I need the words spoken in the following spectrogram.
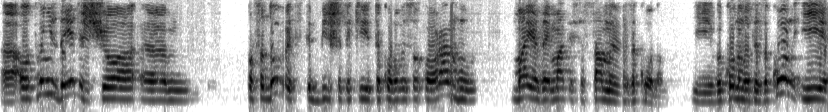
От мені здається, що ем, посадовець, тим більше такі, такого високого рангу, має займатися саме законом і виконувати закон і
